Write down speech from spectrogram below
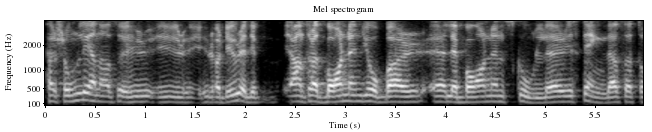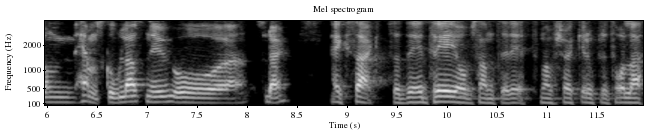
Personligen, alltså, hur, hur, hur har du det? Jag antar att barnen jobbar, eller barnens skolor är stängda så att de hemskolas nu och sådär? Exakt, så det är tre jobb samtidigt. Man försöker upprätthålla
